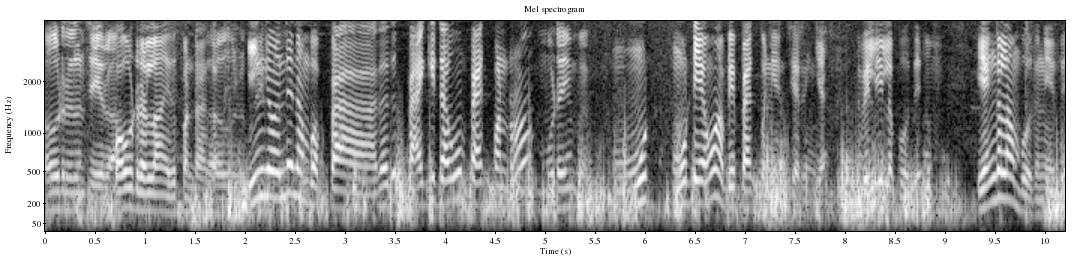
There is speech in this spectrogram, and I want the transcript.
பவுடர் எல்லாம் செய்கிறோம் பவுடரெல்லாம் இது பண்ணுறாங்க. இங்கே வந்து நம்ம அதாவது பேக்கெட்டாகவும் பேக் பண்ணுறோம் மூடையும் பார்க்கும் மூட் மூட்டையாகவும் அப்படியே பேக் பண்ணி வச்சிடுறீங்க. வெளியில் போகுது. எங்கெல்லாம் போகுதுண்ணே இது?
